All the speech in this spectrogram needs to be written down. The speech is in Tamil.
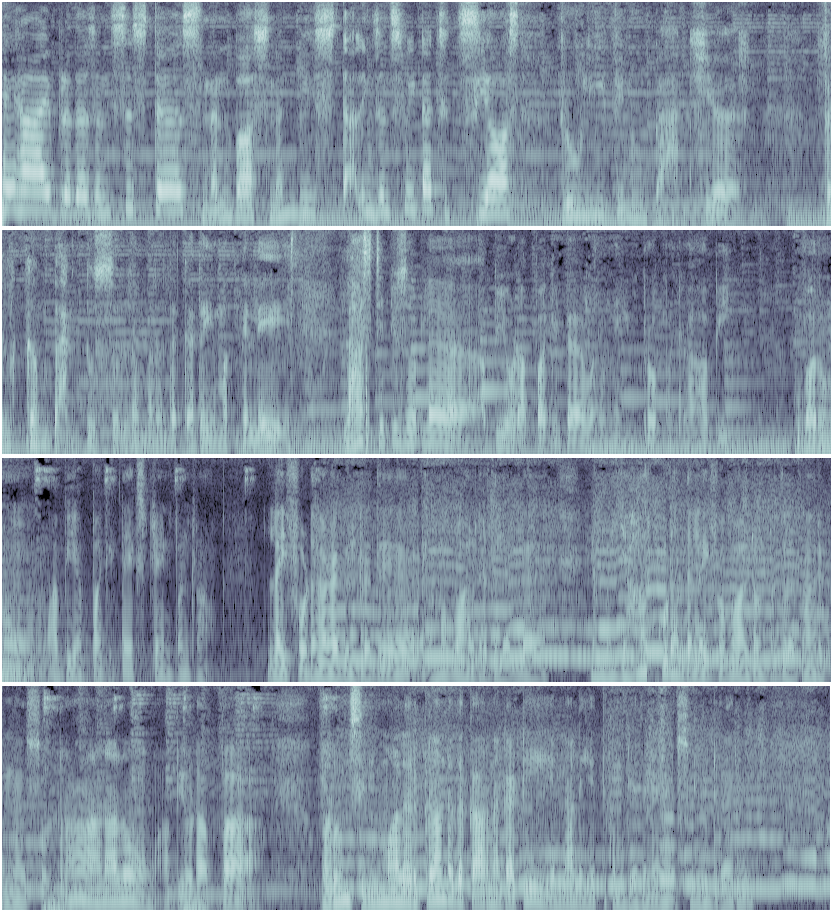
Hey hi brothers and sisters sisters, நண்பி ஸ்டாலிங்ஸ் and sweet sweethearts, it's yours truly Vinu back here welcome back to சொல்ல மறந்த கதை மக்களே. லாஸ்ட் எபிசோடில் அபியோட அப்பா கிட்ட வருணை இன்ட்ரோ பண்ணுற அபி. வருணும் அபி அப்பா கிட்ட எக்ஸ்பிளைன் பண்ணுறான் லைஃபோட அழகுன்றது நம்ம வாழ்கிறதுல இல்லை நம்ம யார் கூட அந்த லைஃப்பை வாழ்கிறோன்றதுல தான் இருக்குன்னு சொல்கிறான் ஆனாலும் அபியோட அப்பா வருண் சினிமாவில் இருக்கிறான்றத காரணம் காட்டி என்னால் ஏற்றுக்க முடியாதுன்னு சொல்லிடுறாரு.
